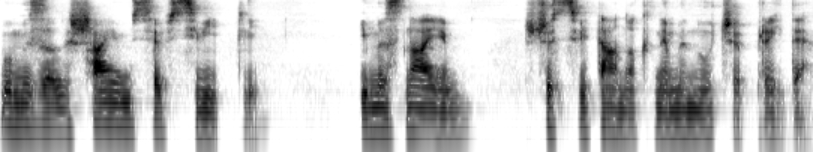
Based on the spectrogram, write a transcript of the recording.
бо ми залишаємося в світлі, і ми знаємо, що світанок неминуче прийде.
